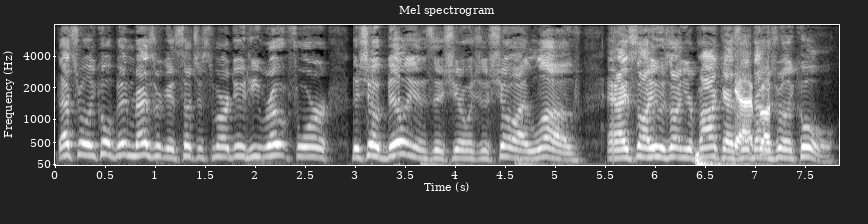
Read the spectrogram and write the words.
that's really cool. Ben Mezrich is such a smart dude. He wrote for the show Billions this year, which is a show I love, and I saw he was on your podcast. Yeah, that was really cool.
